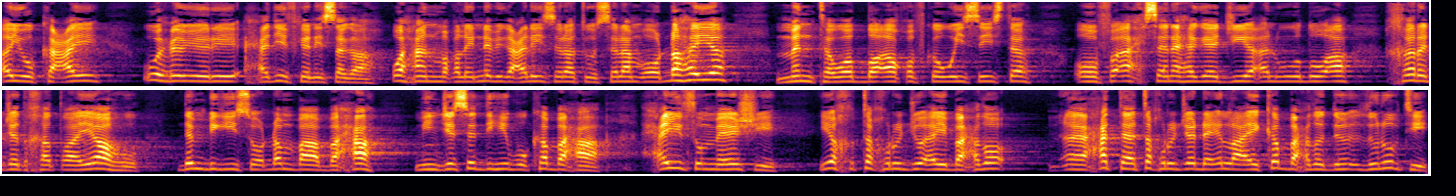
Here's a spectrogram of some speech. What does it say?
ayuu kacay. Wuxuu yidhi xadiidkan isaga ah waxaan maqlay nebiga calayhi salaatu wasalaam oo dhahaya man tawada'a qofka weysaysta oo fa axsana hagaajiya alwuduu'a kharajat khataayaahu dembigiisoo dhan baa baxa min jasadihi buu ka baxaa xayثu meeshii takhruju ay baxdo xataa takhruja dhe ilaa ay ka baxdo dunuubtii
